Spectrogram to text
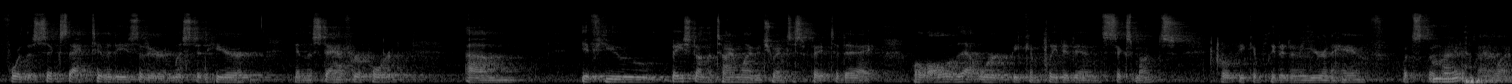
for the six activities that are listed here in the staff report, um, if you, based on the timeline that you anticipate today, will all of that work be completed in six months? Will it be completed in a year and a half? What's the timeline?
